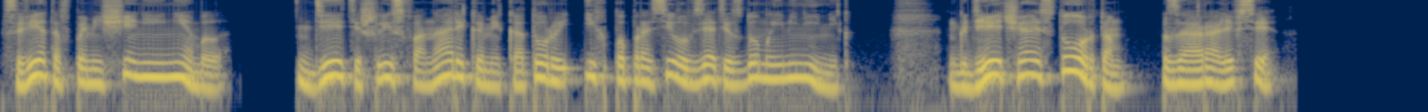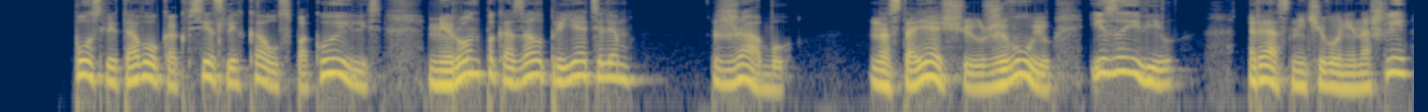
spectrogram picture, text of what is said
Света в помещении не было. Дети шли с фонариками, которые их попросил взять из дома именинник. «Где чай с тортом?» — заорали все. После того, как все слегка успокоились, Мирон показал приятелям жабу настоящую, живую, и заявил, раз ничего не нашли,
